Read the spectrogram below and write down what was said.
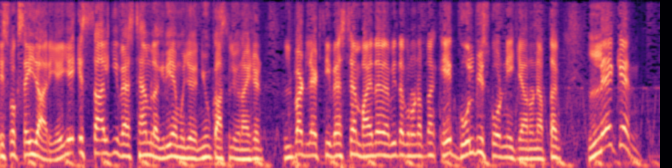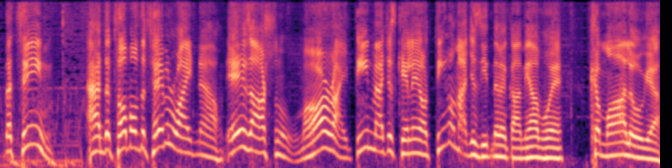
इस वक्त सही जा रही है। ये इस साल की वेस्ट हैम लग रही है मुझे Newcastle United but let's see West Ham by the way अभी तक उन्होंने अपना एक गोल भी स्कोर नहीं किया, उन्होंने अब तक। लेकिन the team at the top of the table right now is Arsenal alright तीन मैचेस खेले और तीनों मैचेस जीतने में कामयाब हुए कमाल हो गया।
